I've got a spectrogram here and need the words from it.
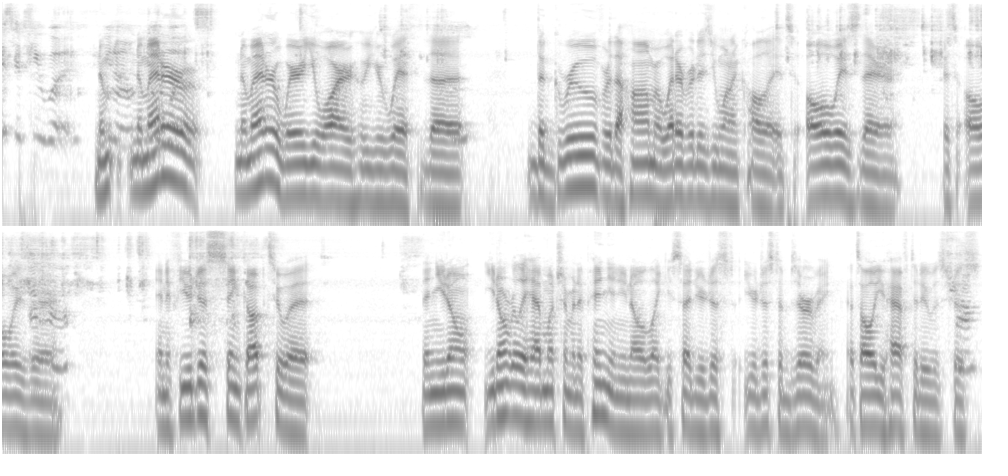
as if you would. No, you know, no matter no matter where you are, who you're with, the the groove or the hum or whatever it is you want to call it, it's always there. It's always there. Mhm. And if you just sync up to it, then you don't you don't really have much of an opinion. You know, like you said, you're just you're just observing. That's all you have to do is just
